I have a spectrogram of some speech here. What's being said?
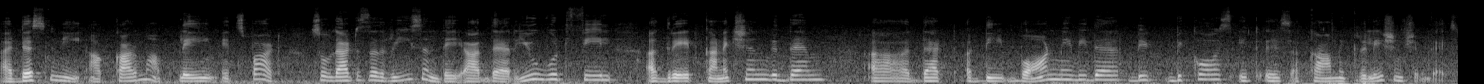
a destiny a karma playing its part. So that is the reason they are there. You would feel a great connection with them uh, that a deep bond may be there because it is a karmic relationship guys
